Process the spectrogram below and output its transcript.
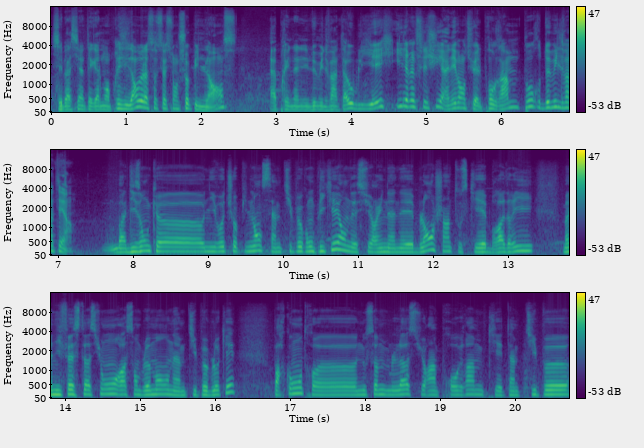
Sébastien est également président de l'association Shopping Lance. Après une année 2020 à oublier, il réfléchit à un éventuel programme pour 2021. Bah, disons qu'au niveau de Shopping Lance, c'est un petit peu compliqué. On est sur une année blanche, hein. tout ce qui est braderie, manifestation, rassemblement, on est un petit peu bloqué. Par contre, euh, nous sommes là sur un programme qui est un petit peu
